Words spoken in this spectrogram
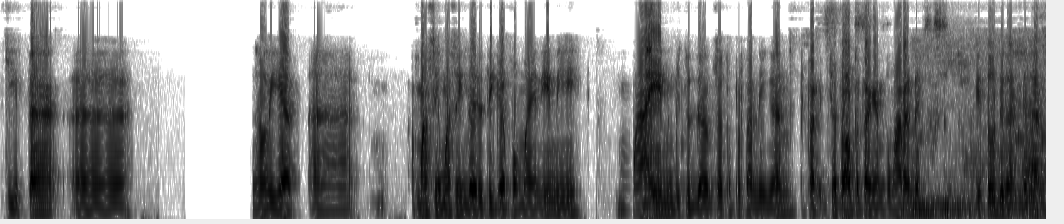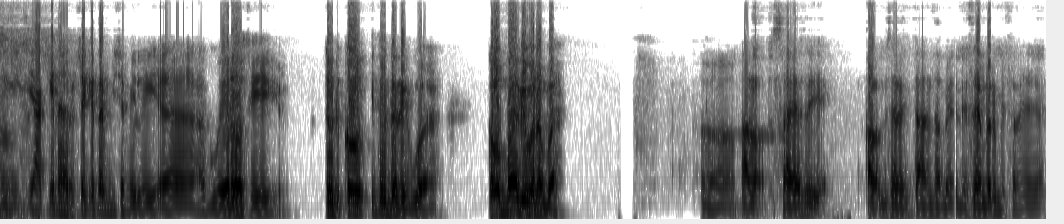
kita uh, ngelihat uh, masing-masing dari tiga pemain ini main gitu dalam satu pertandingan. Contoh pertandingan kemarin deh? Itu dengan dengan yakin harusnya kita bisa milih uh, Aguero sih. Itu itu dari gua. Kalau mbak gimana mbak? Uh, kalau saya sih kalau misalnya ditahan sampai Desember misalnya ya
